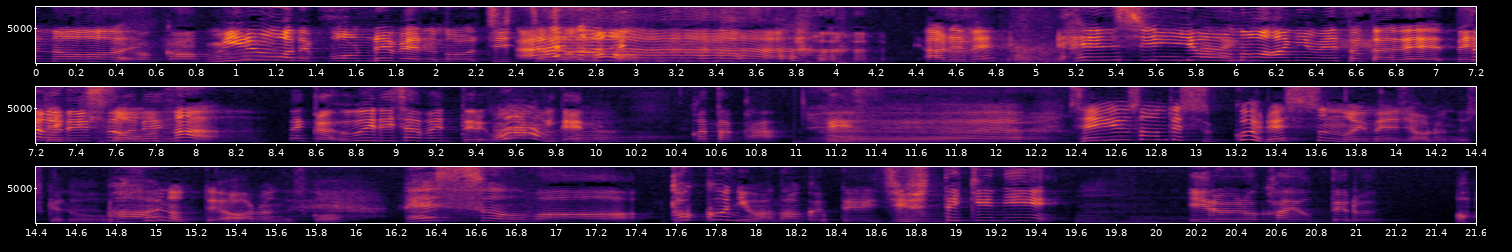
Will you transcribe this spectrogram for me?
あの見るもでポンレベルのちっちゃさの。ああれね変身用のアニメとかで出てきそうななんか上で喋ってるわーみたいなことかです、へー声優さんってすっごいレッスンのイメージあるんですけど、はい。そういうのってあるんですか、レッスンは特にはなくて自主的にうん、いろいろ通ってる。あ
